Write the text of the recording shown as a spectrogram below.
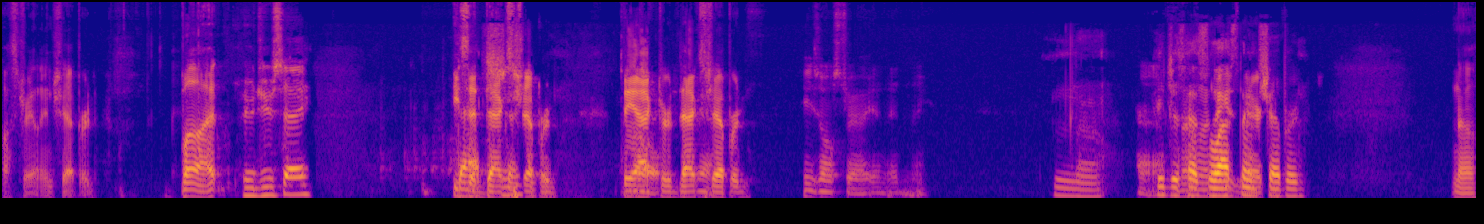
Australian Shepherd. But Who'd you say? he said Dax Dax Shepard, the Oh, actor Dax yeah. Shepard. He's Australian, isn't he? No, Uh, he just no, has I the last name American. Shepard. No.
